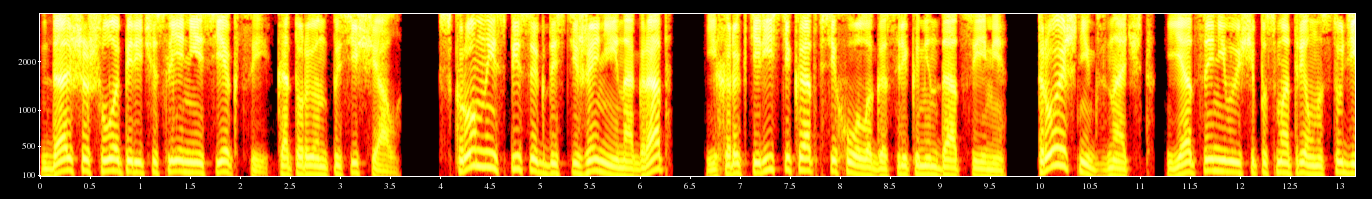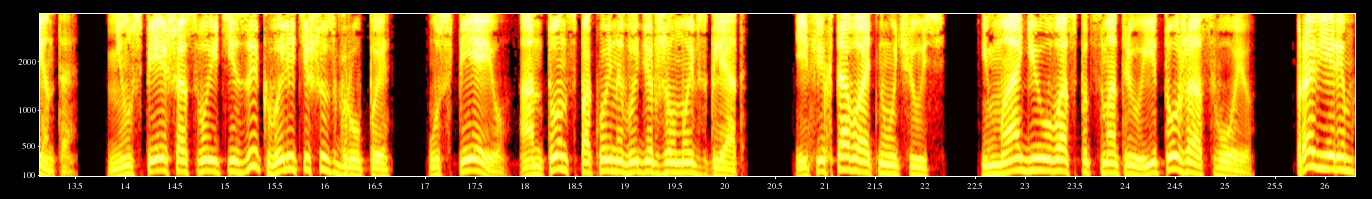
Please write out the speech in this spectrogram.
Дальше шло перечисление секций, которые он посещал, скромный список достижений и наград и характеристика от психолога с рекомендациями. Троечник, значит, я оценивающе посмотрел на студента. Не успеешь освоить язык, вылетишь из группы. Успею. Антон спокойно выдержал мой взгляд. И фехтовать научусь. И магию у вас подсмотрю, и тоже освою. Проверим.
